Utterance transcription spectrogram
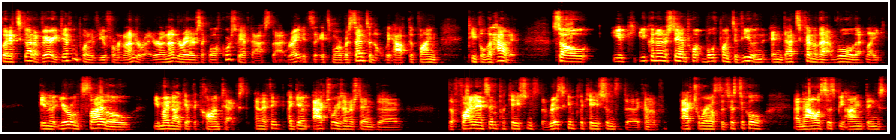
but it's got a very different point of view from an underwriter. An underwriter is like well of course we have to ask that right? It's it's more of a sentinel. We have to find people that have it. So you you can understand po- both points of view and and that's kind of that role that like in a, your own silo you might not get the context. And I think again, actuaries understand the the finance implications, the risk implications, the kind of actuarial statistical analysis behind things,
